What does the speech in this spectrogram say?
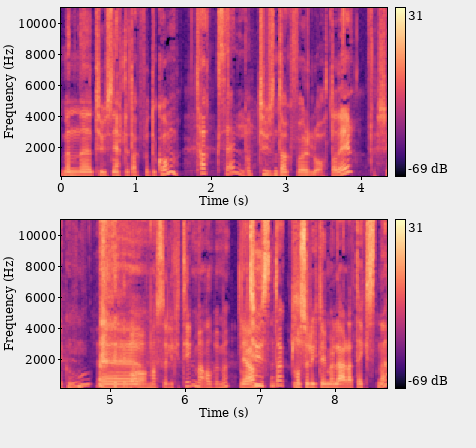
men eh, tusen hjertelig takk for at du kom. Takk selv. Og tusen takk for låta di. Vær så god. Eh, Og masse lykke til med albumet. ja. Tusen takk. Masse lykke til med å lære deg tekstene.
